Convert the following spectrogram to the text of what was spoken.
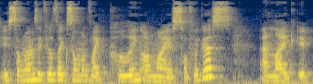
it, sometimes it feels like someone's like pulling on my esophagus and like it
